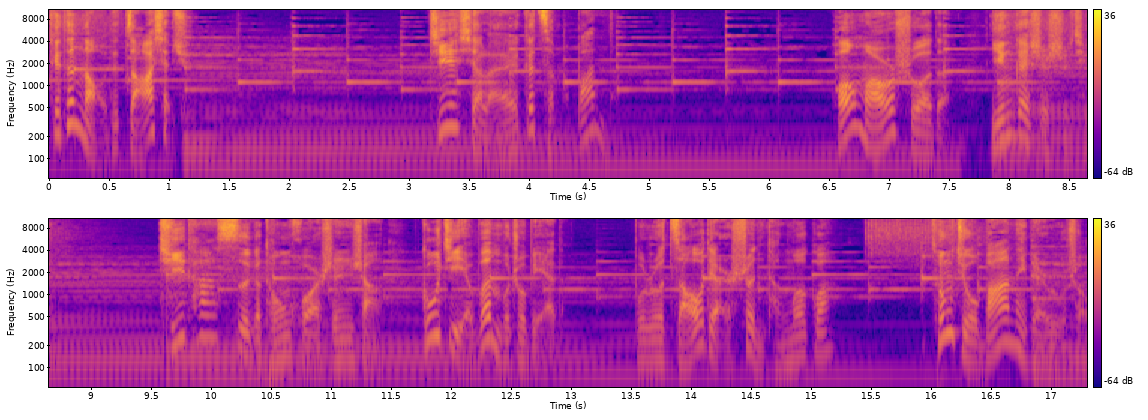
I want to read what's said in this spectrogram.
给他脑袋砸下去。接下来该怎么办呢？黄毛说的应该是实情，其他四个同伙身上估计也问不出别的。不如早点顺藤摸瓜，从酒吧那边入手，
